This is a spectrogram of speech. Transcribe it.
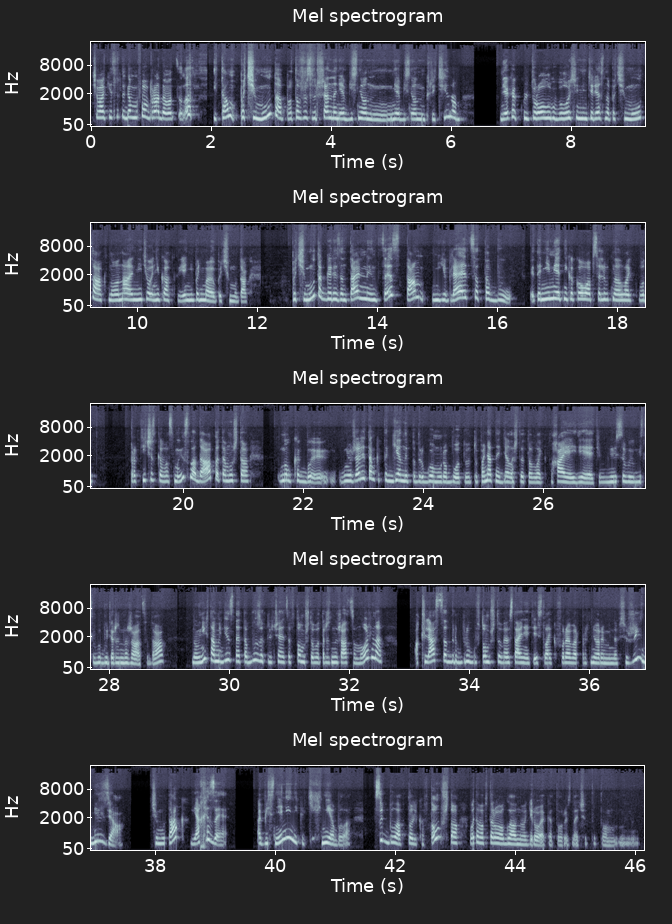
Чувак, если ты гомофоб, радоваться надо. И там почему-то, по тоже совершенно необъяснен, необъясненным причинам, мне как культурологу было очень интересно, почему так, но она ничего никак, я не понимаю, почему так. Почему-то горизонтальный инцест там не является табу. Это не имеет никакого абсолютно like, вот, практического смысла, да, потому что, ну, как бы, неужели там как-то гены по-другому работают? То понятное дело, что это like, плохая идея, тем, если, вы, если вы будете размножаться, да. Но у них там единственное табу заключается в том, что вот размножаться можно, а клясться друг другу в том, что вы останетесь like forever партнерами на всю жизнь, нельзя. Чему так? Я хз. Объяснений никаких не было. Суть была только в том, что у этого второго главного героя, который, значит, он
